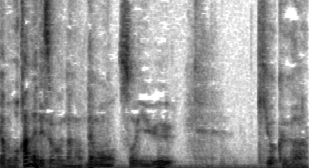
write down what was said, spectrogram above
やもう分かんないですよこんなの。でもそういう記憶が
